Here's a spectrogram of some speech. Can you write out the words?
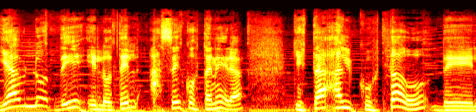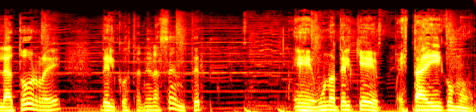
Y hablo del Hotel AC Costanera, que está al costado de la torre del Costanera Center, eh, un hotel que está ahí como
